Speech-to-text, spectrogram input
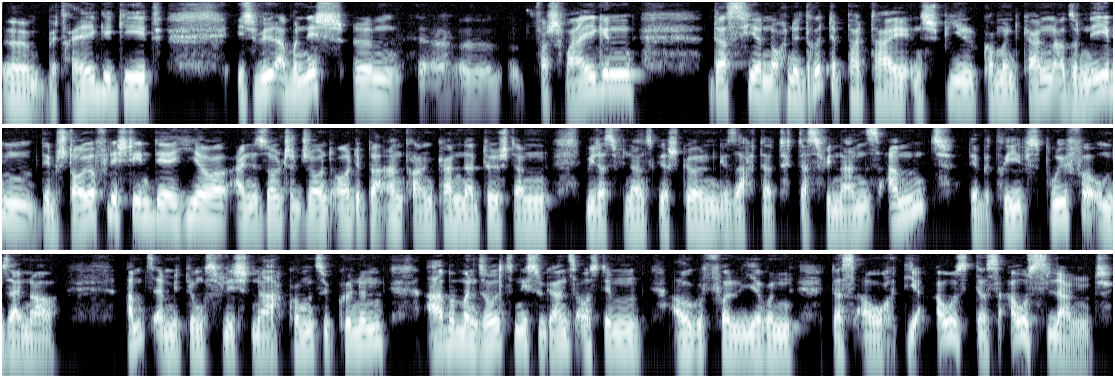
äh, Beträge geht. Ich will aber nicht ähm, äh, verschweigen, dass hier noch eine dritte Partei ins Spiel kommen kann. Also neben dem Steuerpflichtigen, der hier eine solche Joint Audit beantragen kann, natürlich dann, wie das Finanzgericht Köln gesagt hat, das Finanzamt, der Betriebsprüfer, um seiner Amtsermittlungspflicht nachkommen zu können. Aber man sollte nicht so ganz aus dem Auge verlieren, dass auch die Aus, das Ausland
